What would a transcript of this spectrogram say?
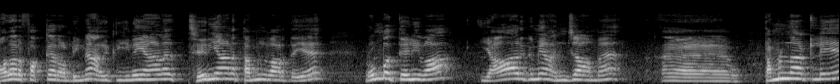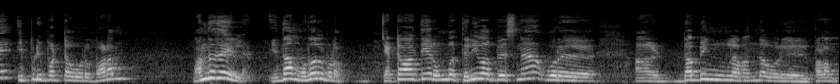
மதர் ஃபக்கர் அப்படின்னா அதுக்கு இணையான சரியான தமிழ் வார்த்தையை ரொம்ப தெளிவாக யாருக்குமே அஞ்சாமல் தமிழ்நாட்டிலேயே இப்படிப்பட்ட ஒரு படம் வந்ததே இல்லை. இதுதான் முதல் படம். கெட்ட வார்த்தையே ரொம்ப தெளிவாக பேசின ஒரு டப்பிங்கில் வந்த ஒரு படம்.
